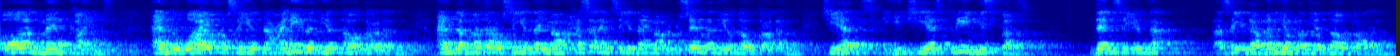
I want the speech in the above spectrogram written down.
all mankind, and the wife of Sayyidina Ali radiallahu ta'ala, and the mother of Sayyidina Imam Hassan and Sayyidina Imam Hussein radiallahu ta'ala. She has, he, she has three nisbahs. Then Sayyidina, uh, Sayyidina Maryam radiallahu ta'ala.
